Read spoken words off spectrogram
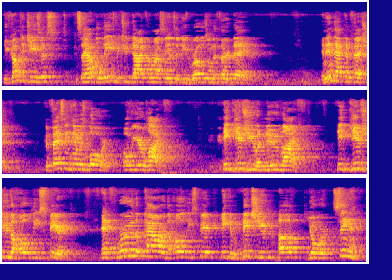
You come to Jesus and say, I believe that you died for my sins and you rose on the third day. And in that confession, confessing Him as Lord over your life, He gives you a new life. He gives you the Holy Spirit. And through the power of the Holy Spirit, He convicts you of your sin.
